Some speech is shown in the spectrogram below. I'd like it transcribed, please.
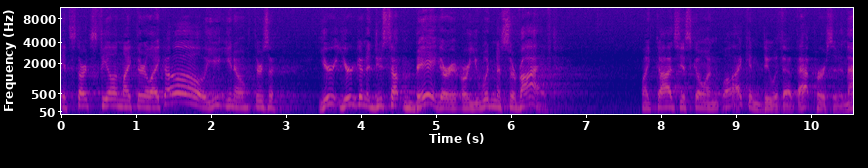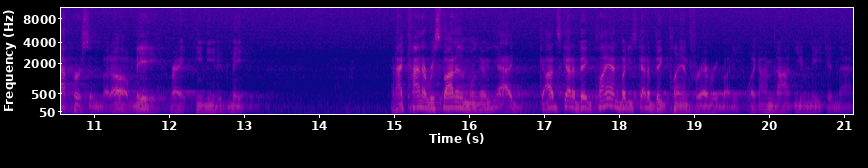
it starts feeling like they're like, oh, you, you know, there's a, you're, you're going to do something big or, or you wouldn't have survived. Like God's just going, well, I can do without that person and that person, but oh, me, right? He needed me. And I kind of responded to them and go, yeah, God's got a big plan, but he's got a big plan for everybody. Like I'm not unique in that.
